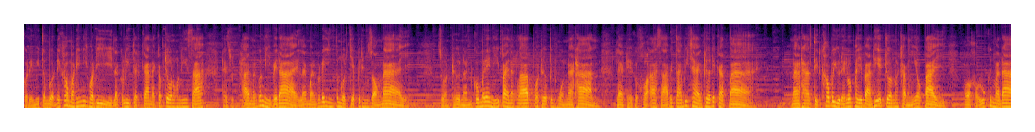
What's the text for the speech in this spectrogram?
ก็ได้มีตำรวจได้เข้ามาที่นี่พอดี แล้วก็รีบจัดการกับโจรคนนี้ซะ แต่สุดท้ายมันก็หนีไปได้ และมันก็ได้ยิงตำรวจเจ็บไปถึงสองนาย ส่วนเธอนั้นก็ไม่ได้หนีไปนะครับ เพราะเธอเป็นห่วงนาธาน และเธอก็ขออาสาไปตามพี่ชายของเธอได้กลับมานาธานติดเข้าไปอยู่ในรถพยาบาลที่ไอ้โจรมันขับหนีออกไป พอเขาลุกขึ้นมาได้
